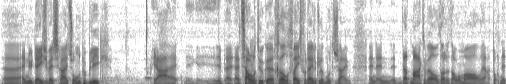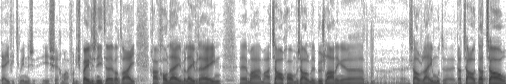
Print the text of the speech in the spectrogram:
Eh, en nu deze wedstrijd zonder publiek. Ja, eh, het zou natuurlijk een geweldig feest voor de hele club moeten zijn. En, en dat maakte wel dat het allemaal ja, toch net even iets minder is, zeg maar. Voor die spelers niet, hè, want wij gaan gewoon heen, we leven erheen. Hè, maar, maar het zou gewoon, we zouden met busladingen zouden we daarheen moeten. Dat zou, dat zou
